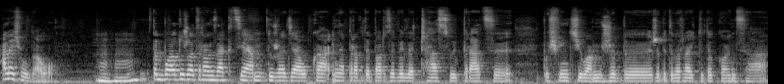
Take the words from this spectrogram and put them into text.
ale się udało. Mhm. To była duża transakcja, duża działka i naprawdę bardzo wiele czasu i pracy poświęciłam, żeby, żeby doprowadzić to do końca.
